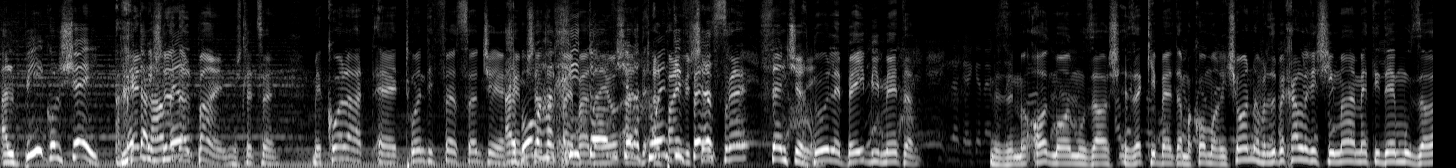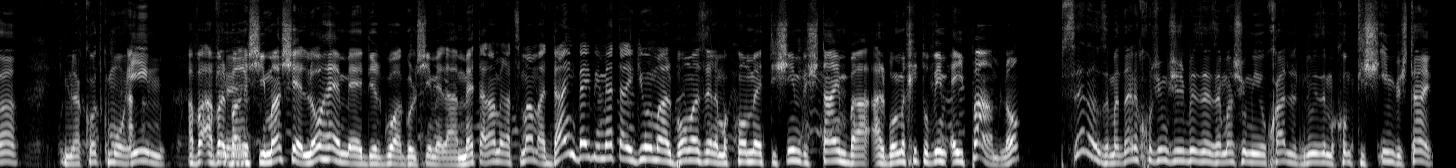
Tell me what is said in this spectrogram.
על פי גולשי החל מטאל משנת Hammer, 2000, יש לציין. מכל ה-21st century, החל האלבום משנת הכי 2000 ועד טוב היום, של עד ה-21st 2016, century. תנו לבייבי מטאל. וזה מאוד מאוד מוזר שזה קיבל את המקום הראשון, אבל זה בכלל רשימה, האמת היא די מוזרה, עם להקות כמו אים. אבל, אבל ברשימה שלא הם אה, דירגו הגולשים, אלא המטאל אמר עצמם, עדיין בייבי מטאל הגיעו עם האלבום הזה למקום אה, 92 באלבומים הכי טובים אי פעם, לא? בסדר, אז הם עדיין חושבים שיש בזה איזה משהו מיוחד, נתנו איזה מקום 92.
